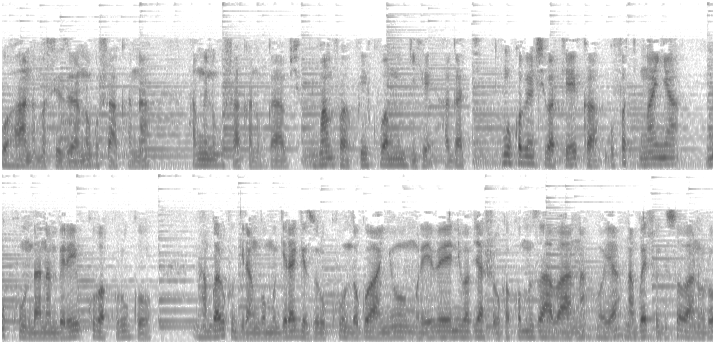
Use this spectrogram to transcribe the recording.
guhana amasezerano no gushakana hamwe no gushakana ubwabyo. Impamvu hakwiye kubamo igihe hagati. Nk'uko benshi bakeka gufata umwanya mukundana mbere yo kubaka urugo ntabwo ari ukugira ngo mugerageze urukundo rwanyu murebe niba byashoboka ko muzabana. Oya ntabwo ari cyo gisobanuro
